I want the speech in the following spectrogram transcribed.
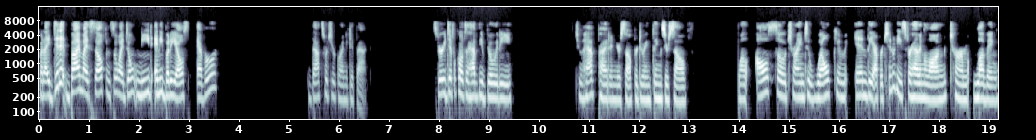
but I did it by myself and so I don't need anybody else ever, that's what you're going to get back. It's very difficult to have the ability to have pride in yourself for doing things yourself while also trying to welcome in the opportunities for having a long term loving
